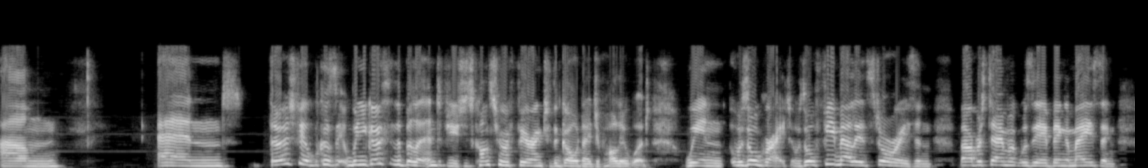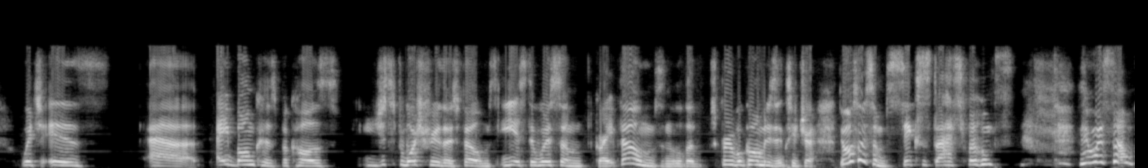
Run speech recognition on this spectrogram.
Um, and those feel because when you go through the Biller interview, she's constantly referring to the golden age of Hollywood when it was all great. It was all female-led stories, and Barbara Stanwyck was there being amazing, which is uh, a bonkers because you just have to watch through those films. Yes, there were some great films and all the screwball comedies, etc. There were also some sexist ass films. there were some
